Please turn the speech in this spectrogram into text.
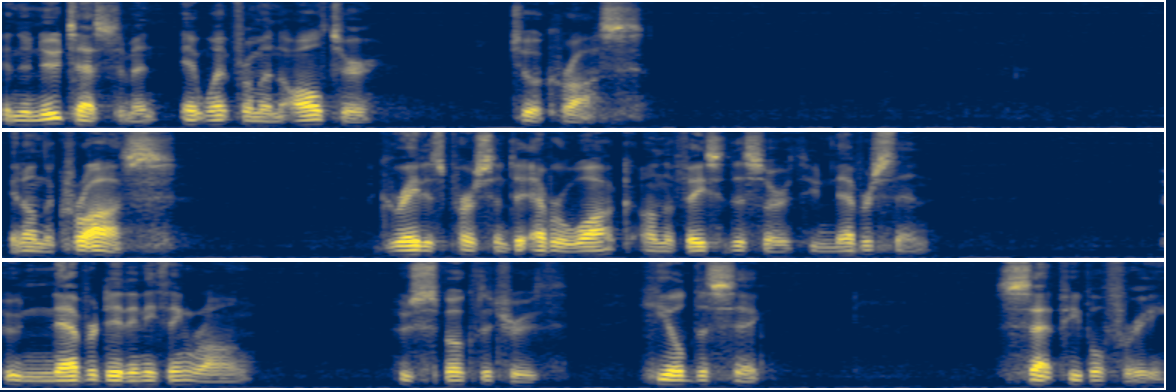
In the New Testament, it went from an altar to a cross. And on the cross, greatest person to ever walk on the face of this earth who never sinned, who never did anything wrong, who spoke the truth, healed the sick, set people free,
